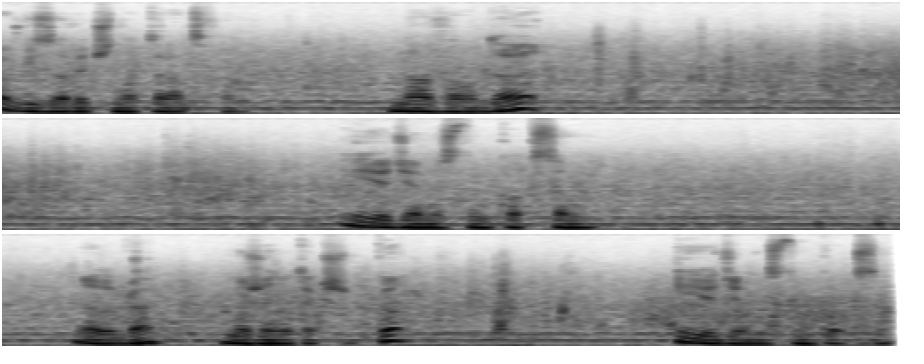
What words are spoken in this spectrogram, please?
Prowizoryczna tratwa. Na wodę. I jedziemy z tym koksem. No dobra, może nie tak szybko. I jedziemy z tym koksem.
